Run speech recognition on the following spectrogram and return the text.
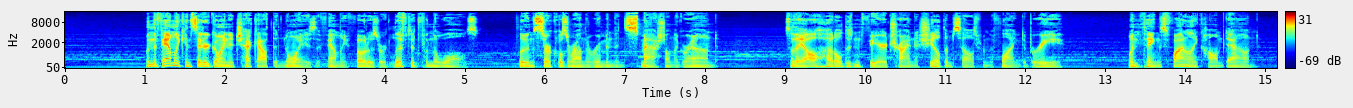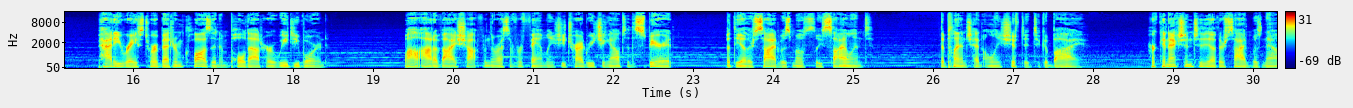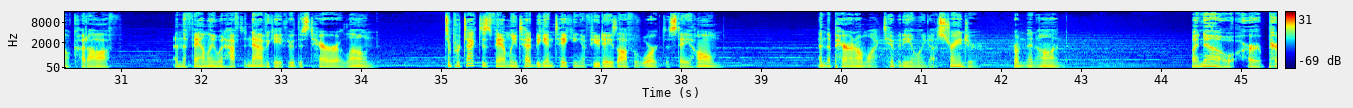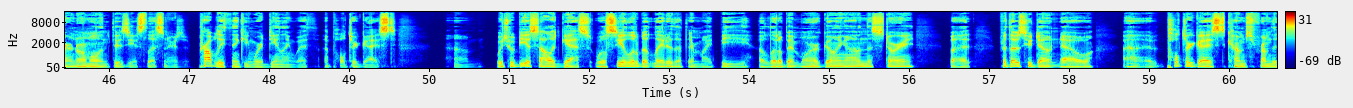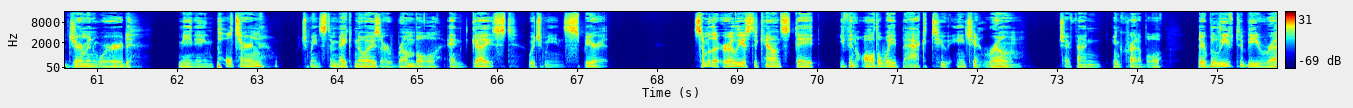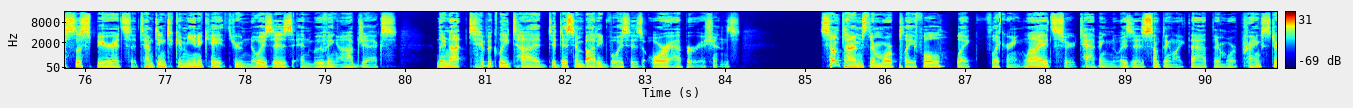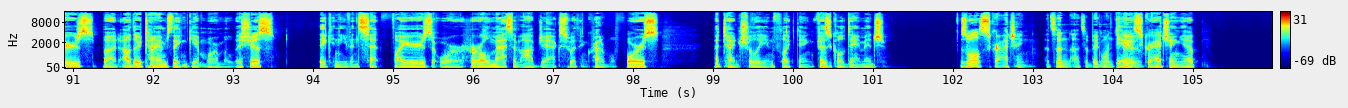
When the family considered going to check out the noise, the family photos were lifted from the walls, flew in circles around the room, and then smashed on the ground. So they all huddled in fear, trying to shield themselves from the flying debris. When things finally calmed down, Patty raced to her bedroom closet and pulled out her Ouija board. While out of eyeshot from the rest of her family, she tried reaching out to the spirit, but the other side was mostly silent. The planchette only shifted to goodbye. Her connection to the other side was now cut off, and the family would have to navigate through this terror alone. To protect his family, Ted began taking a few days off of work to stay home, and the paranormal activity only got stranger from then on. By now, our paranormal enthusiast listeners are probably thinking we're dealing with a poltergeist, um, which would be a solid guess. We'll see a little bit later that there might be a little bit more going on in this story. But for those who don't know, uh, poltergeist comes from the German word meaning poltern, which means to make noise or rumble, and geist, which means spirit. Some of the earliest accounts date even all the way back to ancient Rome, which I find incredible. They're believed to be restless spirits attempting to communicate through noises and moving objects. They're not typically tied to disembodied voices or apparitions. Sometimes they're more playful, like flickering lights or tapping noises, something like that. They're more pranksters, but other times they can get more malicious. They can even set fires or hurl massive objects with incredible force, potentially inflicting physical damage. As well as scratching. That's a that's a big one too. Yeah, scratching. Yep.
